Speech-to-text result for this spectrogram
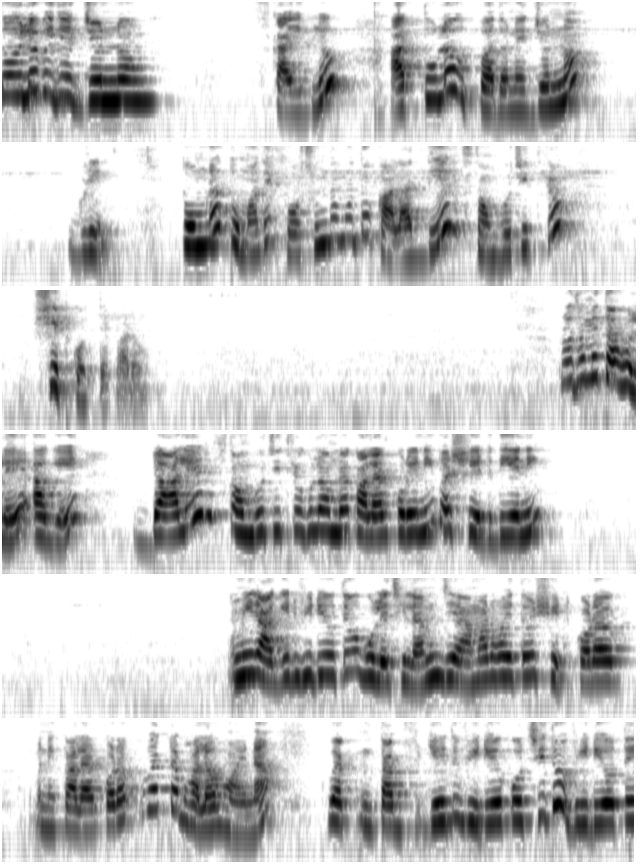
তৈলবীজের জন্য স্কাই ব্লু আর তুলা উৎপাদনের জন্য গ্রিন তোমরা তোমাদের পছন্দ মতো কালার দিয়ে স্তম্ভচিত্র সেট করতে পারো। প্রথমে তাহলে আগে ডালের স্তম্ভচিত্রগুলো আমরা কালার করে নিই বা শেড দিয়ে নিই। আমি আগের ভিডিওতেও বলেছিলাম যে আমার হয়তো শেড করা মানে কালার করা খুব একটা ভালো হয় না। খুব তা যেহেতু ভিডিও করছি তো, ভিডিওতে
